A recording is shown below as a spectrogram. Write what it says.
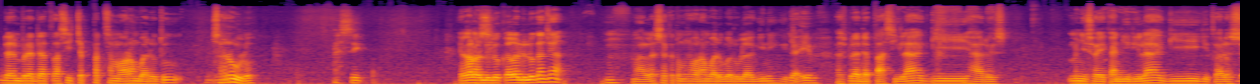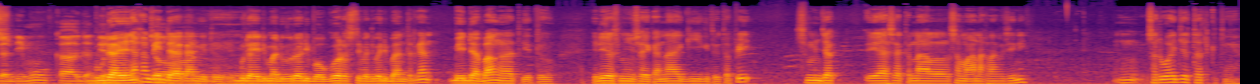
dan beradaptasi cepat sama orang baru tuh seru loh. Asik. Ya kalau dulu kalau dulu kan saya hmm, males saya ketemu sama orang baru-baru lagi nih gitu. Jaim. Harus beradaptasi lagi, harus menyesuaikan diri lagi gitu, harus ganti muka ganti budayanya kan beda kan gitu. Budaya di Madura, di Bogor, terus tiba-tiba di Banten kan beda banget gitu. Jadi harus menyesuaikan lagi gitu. Tapi semenjak ya saya kenal sama anak-anak di sini hmm, seru aja tat gitu ya.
